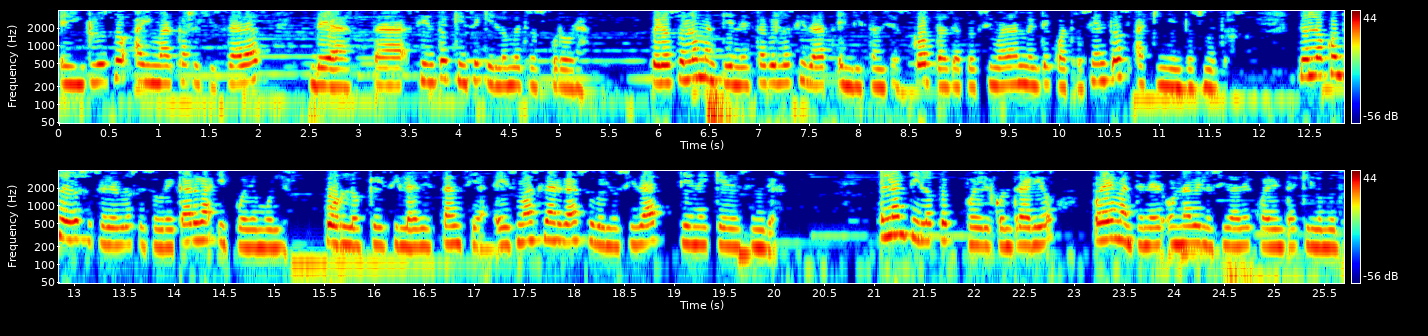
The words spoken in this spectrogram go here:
e incluso hay marcas registradas de hasta 115 km por hora pero solo mantiene esta velocidad en distancias cortas de aproximadamente 400 a 500 metros. De lo contrario, su cerebro se sobrecarga y puede morir, por lo que si la distancia es más larga, su velocidad tiene que descender. El antílope, por el contrario, puede mantener una velocidad de 40 km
